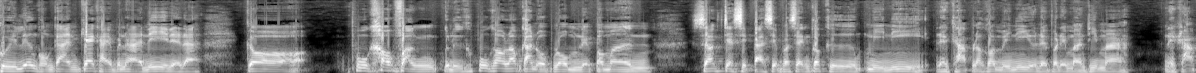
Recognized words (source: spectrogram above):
คุยเรื่องของการแก้ไขปัญหานี้เนี่ยนะก็ผู้เข้าฟังหรือผู้เข้ารับการอบรมเนี่ยประมาณสัก 70-80%ก็คือมีหนี้นะครับ แล้วก็มีหนี้อยู่ในปริมาณที่มากนะครับ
